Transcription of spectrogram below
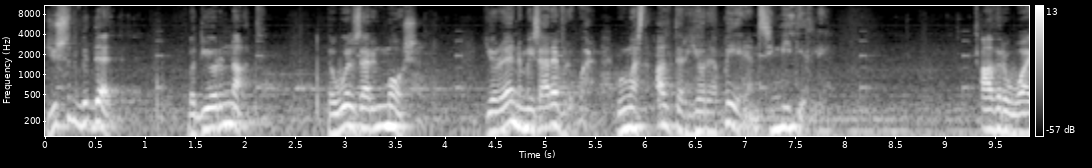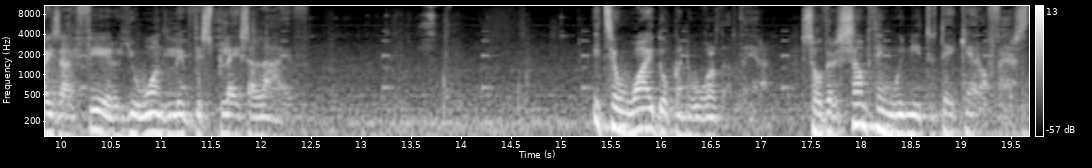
You should be dead, but you're not. The wheels are in motion. Your enemies are everywhere. We must alter your appearance immediately. Otherwise, I fear you won't leave this place alive. It's a wide open world up there, so there's something we need to take care of first.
